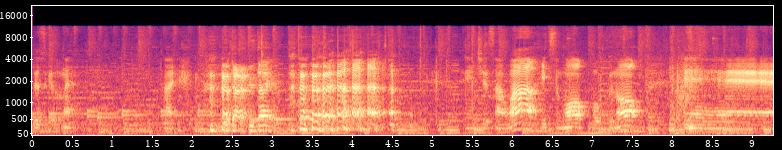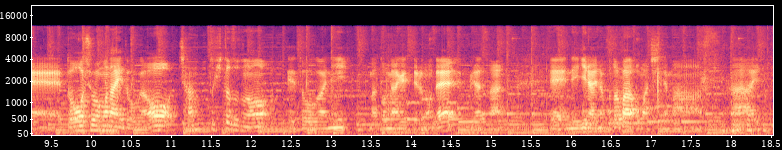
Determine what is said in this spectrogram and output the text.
ですけどね。はい。楽だよ。編集さんはいつも僕の、えーどうしようもない動画をちゃんと一つの動画にまとめ上げてるので皆さん、えーねぎらいの言葉お待ちしてます。はい。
